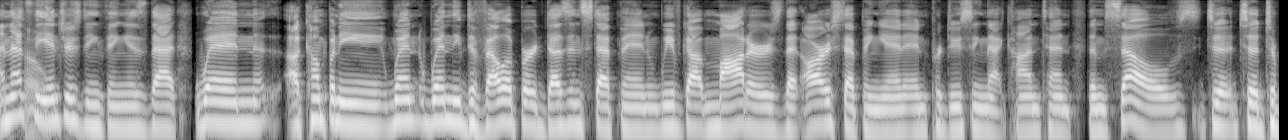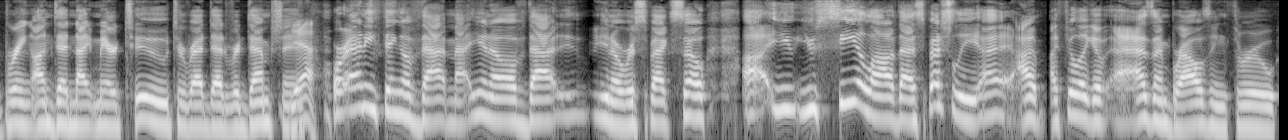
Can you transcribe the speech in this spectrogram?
And that's the interesting thing is that when a company when when the developer doesn't step in, we've got modders that are stepping in and producing that content themselves to to to bring Undead Nightmare 2 to Red Dead Redemption Yeah. or anything of that ma- you know of that you know respect. So uh you you see a lot of that especially I I, I feel like if, as I'm browsing through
